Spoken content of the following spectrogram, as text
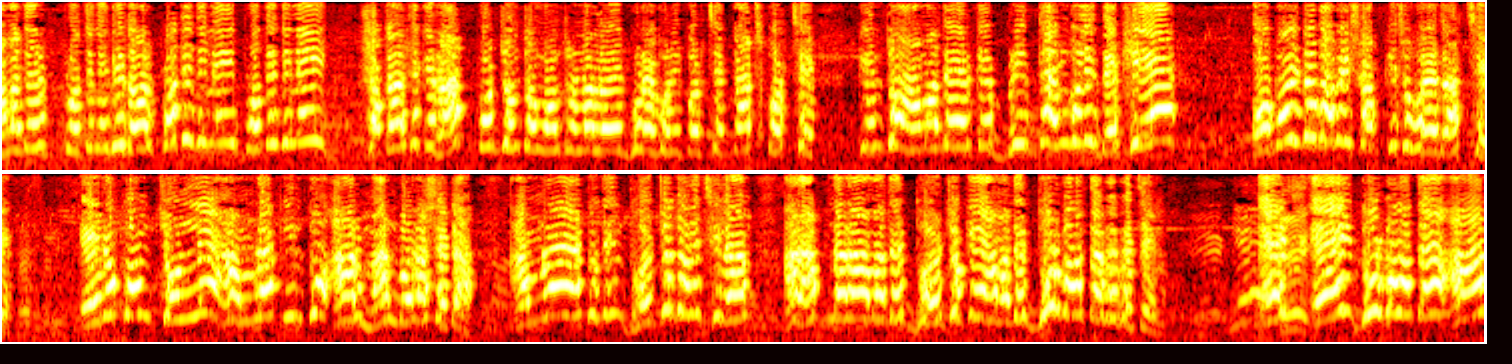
আমাদের প্রতিনিধি দল প্রতিদিনই প্রতিদিনই সকাল থেকে রাত পর্যন্ত মন্ত্রণালয়ে ঘোরাঘুরি করছে কাজ করছে কিন্তু আমাদেরকে বৃদ্ধাঙ্গুলি দেখিয়ে অবৈধভাবে সবকিছু হয়ে যাচ্ছে এরকম চললে আমরা কিন্তু আর মানবো না সেটা আমরা এতদিন ধৈর্য ধরেছিলাম আর আপনারা আমাদের ধৈর্যকে আমাদের দুর্বলতা ভেবেছেন এই- এই দুর্বলতা আর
